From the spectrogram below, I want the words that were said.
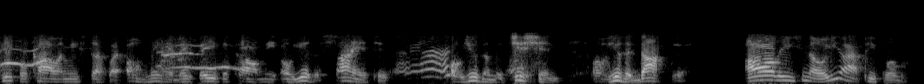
People calling me stuff like, "Oh man," they they used to call me, "Oh, you're the scientist. Oh, you're the magician. Oh, you're the doctor." All these, you know, you know how people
